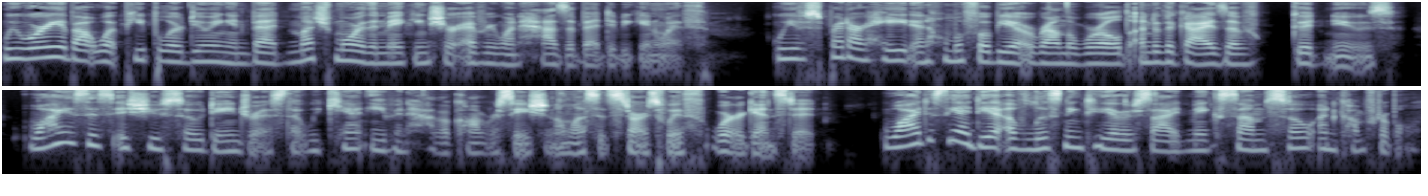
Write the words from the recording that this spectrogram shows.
we worry about what people are doing in bed much more than making sure everyone has a bed to begin with. We have spread our hate and homophobia around the world under the guise of good news. Why is this issue so dangerous that we can't even have a conversation unless it starts with, we're against it? Why does the idea of listening to the other side make some so uncomfortable?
